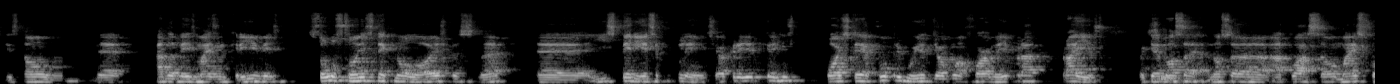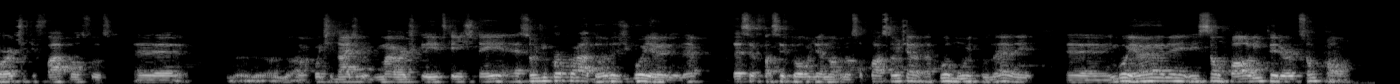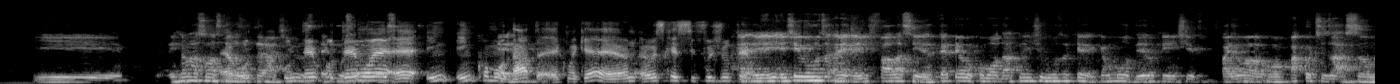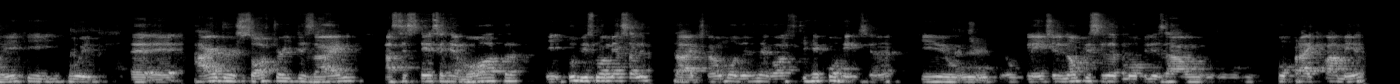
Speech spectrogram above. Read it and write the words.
que estão né, cada vez mais incríveis, soluções tecnológicas, né, é, e experiência para o cliente. Eu acredito que a gente pode ter contribuído de alguma forma aí para isso porque Sim. a nossa, nossa atuação mais forte, de fato, nossos, é, a quantidade maior de clientes que a gente tem é, são de incorporadoras de Goiânia, né? Até você citou onde a nossa atuação, a gente atua muito, né? Em, é, em Goiânia, em São Paulo, interior de São Paulo. E em relação às é, telas é, interativas. O termo, o termo é, é incomodata, é. é, como é que é? Eu, eu esqueci, fugiu o termo. a, gente usa, a, gente fala assim, até tem o comodato, a gente usa que é, que é um modelo que a gente faz uma, uma pacotização aí, que inclui hardware, software e design, assistência remota e tudo isso numa mensalidade. Então é um modelo de negócio de recorrência, né? Que o, o cliente ele não precisa mobilizar, um, um, comprar equipamento,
